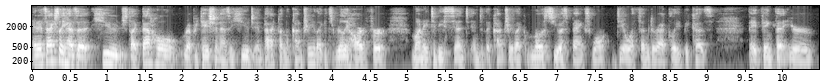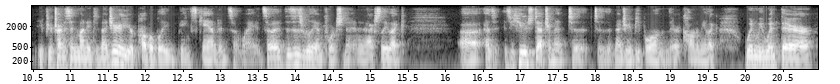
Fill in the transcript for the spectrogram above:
And it actually has a huge like that whole reputation has a huge impact on the country. Like it's really hard for money to be sent into the country. Like most us banks won't deal with them directly because they think that you're if you're trying to send money to nigeria you're probably being scammed in some way. And so this is really unfortunate. And it actually like uh, as, as a huge detriment to, to the Nigerian people and their economy. Like when we went there,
